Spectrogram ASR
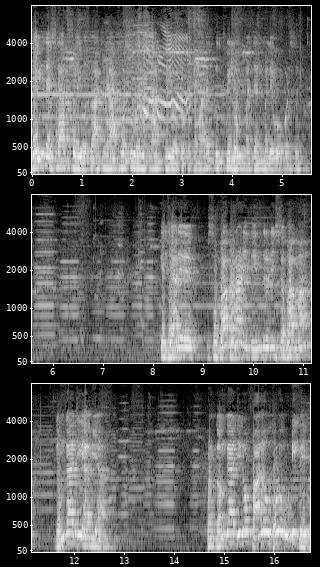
તેમને શ્રાપ થયો હતો. આઠે આઠ વસુઓને શ્રાપ થયો હતો કે તમારે પૃથ્વી લોકમાં જન્મ લેવો પડશે. કે જ્યારે સભા ભરાણી હતી, ઇન્દ્રની સભામાં ગંગાજી આવ્યા. પણ ગંગાજીનો પાલો થોડો ઉડી ગયો.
